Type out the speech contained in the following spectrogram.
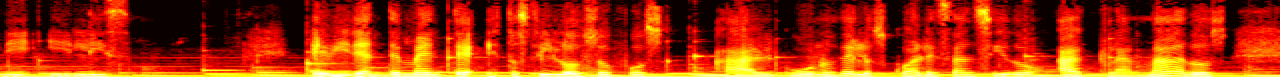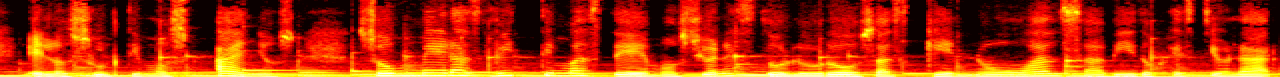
nihilismo. Evidentemente, estos filósofos, algunos de los cuales han sido aclamados en los últimos años, son meras víctimas de emociones dolorosas que no han sabido gestionar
